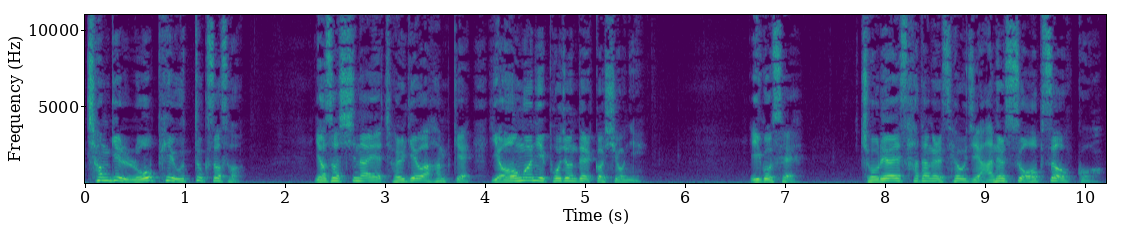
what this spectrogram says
청길 높이 우뚝 서서 여섯 신하의 절개와 함께 영원히 보존될 것이오니 이곳에 조려의 사당을 세우지 않을 수 없사옵고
